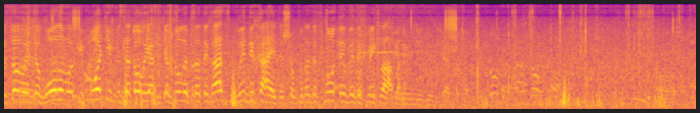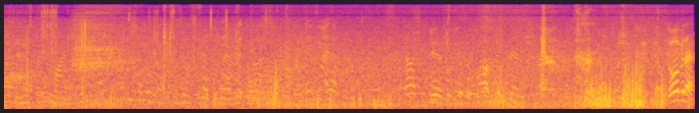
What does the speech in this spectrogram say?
висовуєте голову і потім, після того, як втягнули протигаз, видихаєте, щоб продихнути видихний клапан. Добре?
